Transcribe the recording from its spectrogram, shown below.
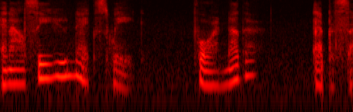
And I'll see you next week for another episode.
